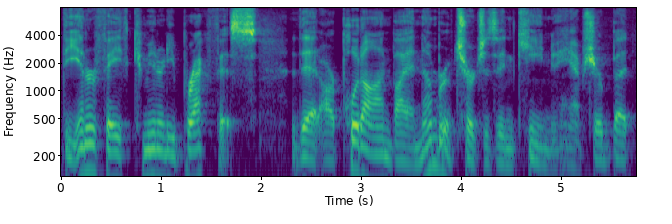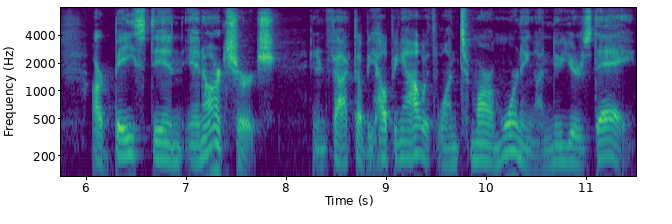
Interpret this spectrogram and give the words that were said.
the interfaith community breakfasts that are put on by a number of churches in Keene, New Hampshire, but are based in in our church. And in fact, I'll be helping out with one tomorrow morning on New Year's Day.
